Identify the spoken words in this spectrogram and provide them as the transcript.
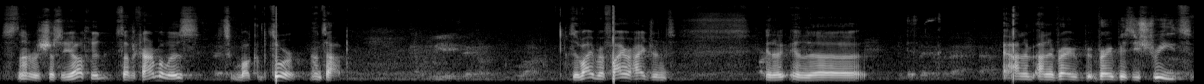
It's not a rishus yachid. It's not a carmelis. It's a mokum matur on top. So if I have a fire hydrant in a, in a on a, on a very very busy street,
